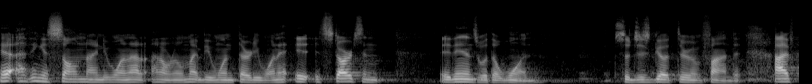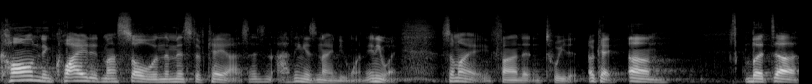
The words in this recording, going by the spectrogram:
I think it's Psalm 91, I don't know, it might be 131. It, it starts and it ends with a 1. So just go through and find it. I've calmed and quieted my soul in the midst of chaos. I think it's 91. Anyway, somebody find it and tweet it. Okay. Um, but, uh,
